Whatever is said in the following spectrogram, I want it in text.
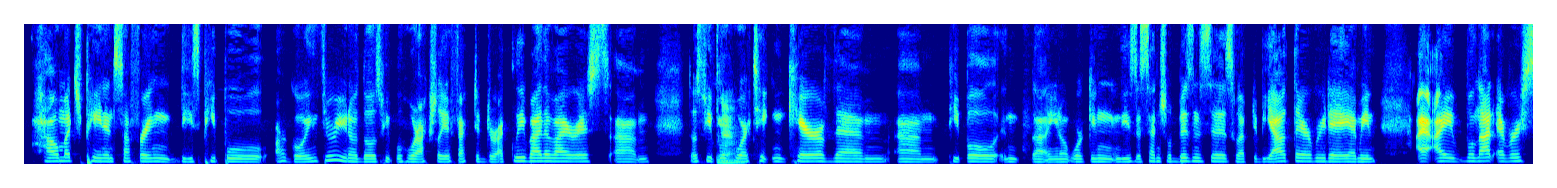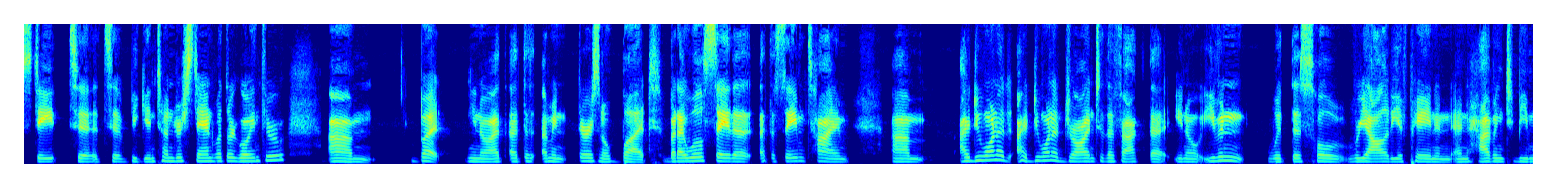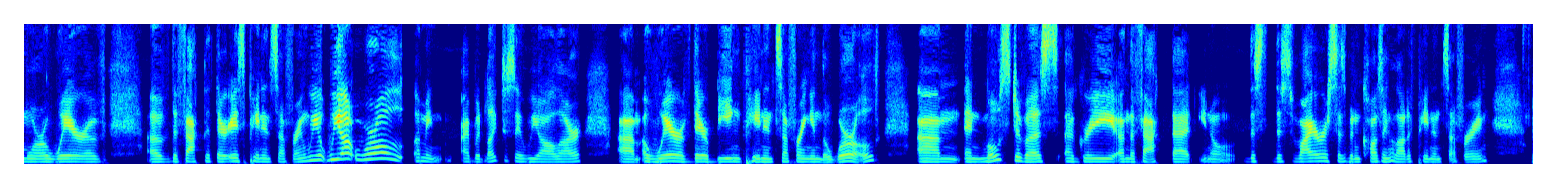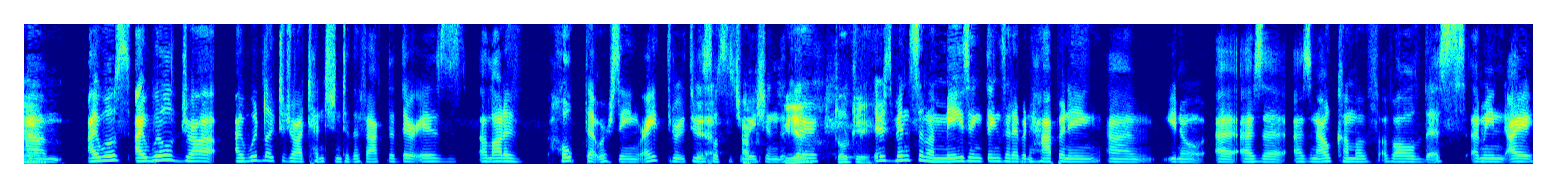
how much pain and suffering these people are going through you know those people who are actually affected directly by the virus um, those people who are taking care of them um, people in uh, you know working in these essential businesses who have to be out there every day. I mean I, I will not ever state to to begin to understand what they're going through um, but you know at, at the, i mean there is no but but i will say that at the same time um, i do want to i do want to draw into the fact that you know even with this whole reality of pain and, and having to be more aware of of the fact that there is pain and suffering we we are we're all i mean i would like to say we all are um, aware of there being pain and suffering in the world um, and most of us agree on the fact that you know this this virus has been causing a lot of pain and suffering Yeah. um, i will I will draw i would like to draw attention to the fact that there is a lot of hope that we're seeing right through through this whole situation that yeah there, totally. there's been some amazing things that have been happening um you know uh, as a as an outcome of of all of this. I mean i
